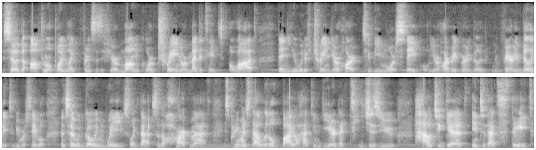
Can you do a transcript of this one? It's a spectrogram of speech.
So the optimal point, like for instance, if you're a monk or train or meditate a lot, then you would have trained your heart to be more stable, your heart rate variability, variability to be more stable. And so it would go in waves like that. So the HeartMath is pretty much that little biohacking gear that teaches you how to get into that state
